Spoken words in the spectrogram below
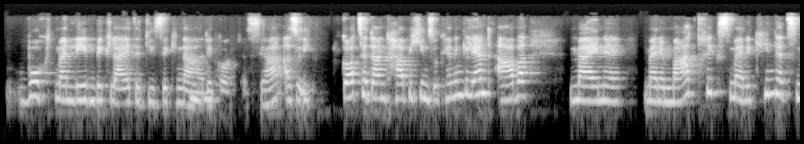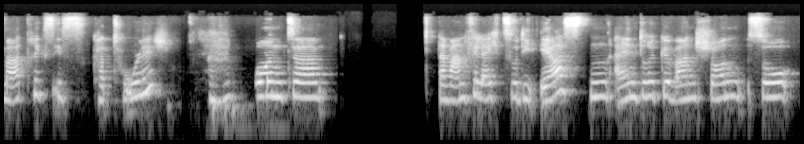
Wucht mein Leben begleitet, diese Gnade mhm. Gottes. Ja? Also ich, Gott sei Dank habe ich ihn so kennengelernt, aber meine, meine Matrix, meine Kindheitsmatrix ist katholisch. Mhm. Und äh, da waren vielleicht so die ersten Eindrücke waren schon so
